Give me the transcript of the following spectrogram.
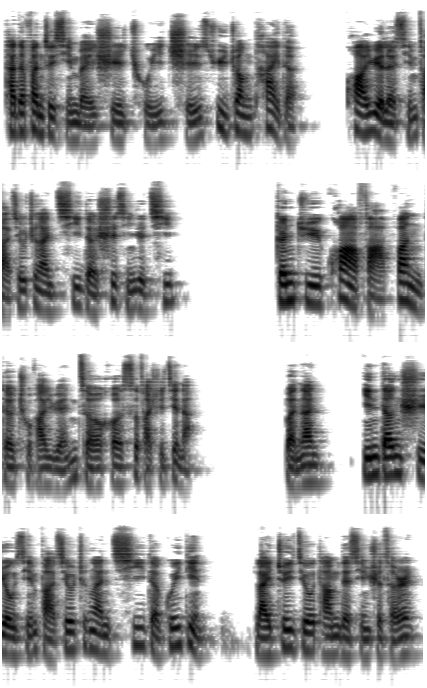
他的犯罪行为是处于持续状态的，跨越了刑法修正案期的施行日期。根据跨法犯的处罚原则和司法实践呢，本案应当适用刑法修正案期的规定来追究他们的刑事责任。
